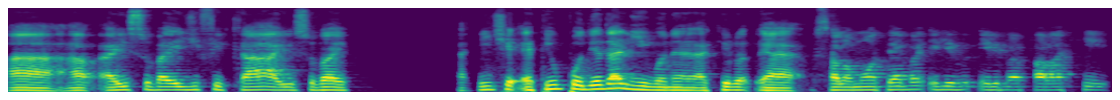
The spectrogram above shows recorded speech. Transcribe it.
a, a, a isso vai edificar, isso vai a gente é, tem o poder da língua, né? Aquilo, é, Salomão até vai, ele, ele vai falar que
